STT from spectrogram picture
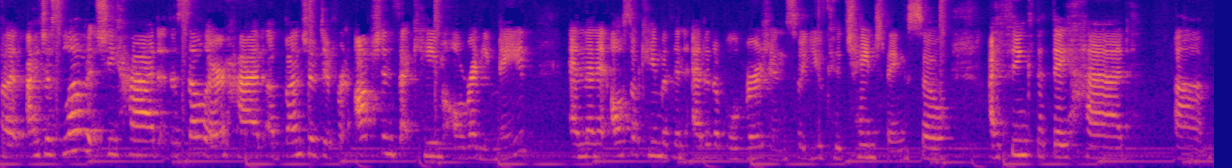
But I just love it. She had, the seller had a bunch of different options that came already made and then it also came with an editable version so you could change things. So I think that they had um,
